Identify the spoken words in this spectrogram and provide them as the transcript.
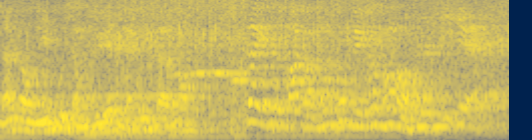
难道您不想学太极拳吗？再一次把掌声送给张鹏老师，谢谢。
